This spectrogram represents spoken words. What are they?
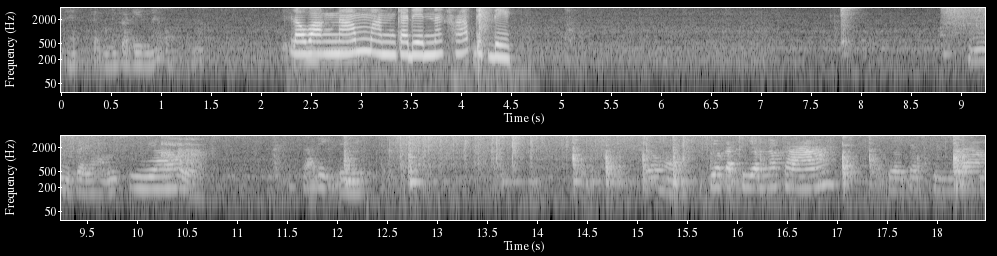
เสร็จแต่มัน กระเด็นไม่ออกนะระวังน้ำมันกระเด็นนะครับ เด็กๆ นี่จะหอมเจียวจ้าเด็กๆเจียวหอมเจียวกระเทียมนะคะเจียวกระเทียม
